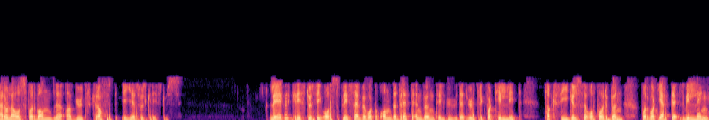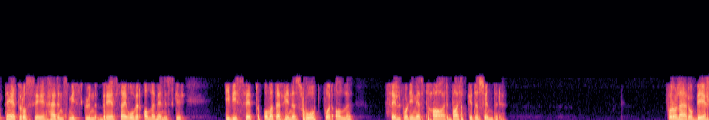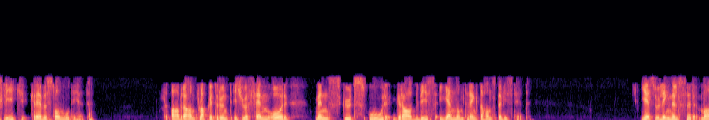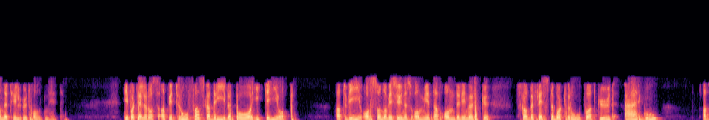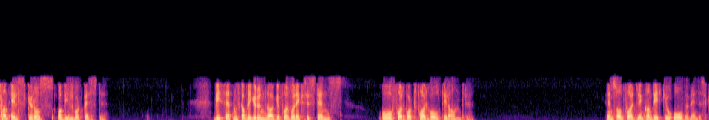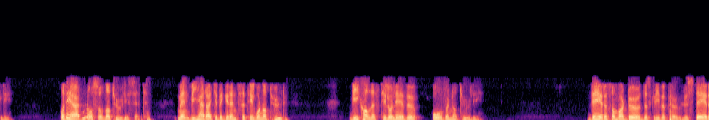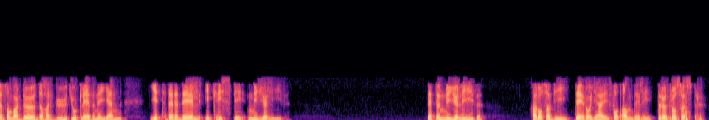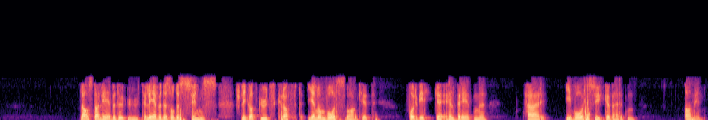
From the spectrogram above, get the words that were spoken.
er å la oss forvandle av Guds kraft i Jesus Kristus. Lever Kristus i oss, blir selve vårt åndedrett en bønn til Gud, et uttrykk for tillit, takksigelse og forbønn, for vårt hjerte vil lengte etter å se Herrens miskunn bre seg over alle mennesker, i visshet om at det finnes håp for alle, selv for de mest hardbarkede syndere. For å lære å be slik kreves tålmodighet. Abraham flakket rundt i 25 år, mens Guds ord gradvis gjennomtrengte hans bevissthet. Jesu lignelser maner til utholdenhet. De forteller oss at vi trofast skal drive på og ikke gi opp. At vi også når vi synes omgitt av åndelig mørke, skal befeste vår tro på at Gud er god, at Han elsker oss og vil vårt beste. Vissheten skal bli grunnlaget for vår eksistens og for vårt forhold til andre. En sånn fordring kan virke overmenneskelig. Og det er den også, naturlig sett. Men vi er da ikke begrenset til vår natur. Vi kalles til å leve overnaturlig. Dere som var døde, skriver Paulus, dere som var døde, har Gud gjort levende igjen, gitt dere del i Kristi nye liv. Dette nye liv har også vi, dere og jeg, fått andel i, brødre og søstre. La oss da leve det ut, leve det så det syns, slik at Guds kraft gjennom vår svakhet får virke helbredende her i vår syke verden. Amen.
